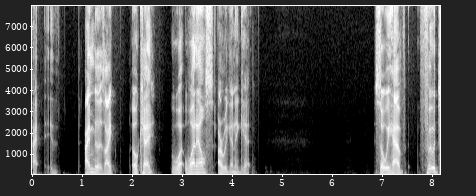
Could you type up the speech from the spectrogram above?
I I'm like, okay, what what else are we going to get? So we have food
